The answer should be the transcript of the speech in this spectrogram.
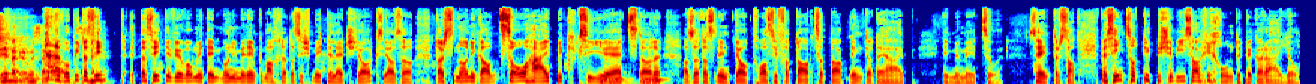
Lieber Gruß Wobei das, das Interview, das ich mit ihm gemacht habe, das ist Mitte letzten Jahr gewesen. Also, da ist es noch nicht ganz so hypig gewesen wie mhm. jetzt, oder? Mhm. Also, das nimmt ja quasi von Tag zu Tag nimmt ja der Hype immer mehr zu. Sehr interessant. Wer sind so typischerweise eure Kunden bei Garaio?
